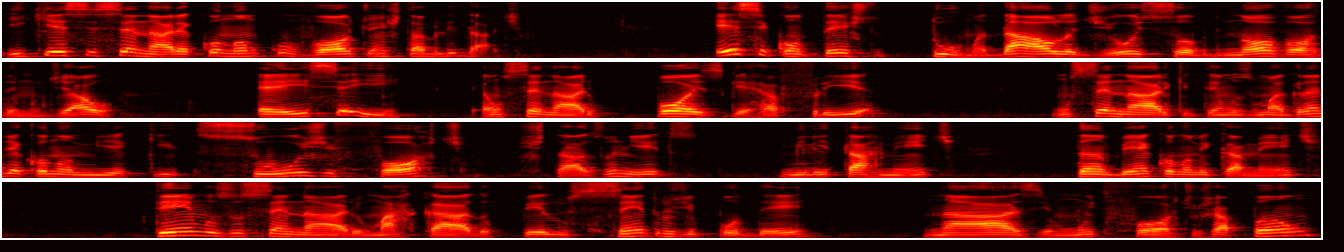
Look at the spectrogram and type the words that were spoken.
e que esse cenário econômico volte à estabilidade. Esse contexto, turma, da aula de hoje sobre nova ordem mundial é esse aí. É um cenário pós-Guerra Fria, um cenário que temos uma grande economia que surge forte, Estados Unidos, militarmente, também economicamente. Temos o cenário marcado pelos centros de poder na Ásia, muito forte o Japão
